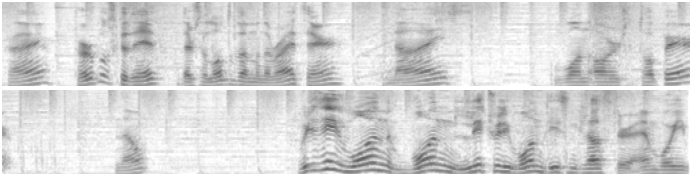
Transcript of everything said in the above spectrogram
Okay, purples could hit. There's a lot of them on the right there. Nice. One orange top here. No, we just need one, one, literally one decent cluster, and we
